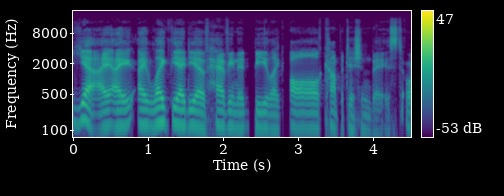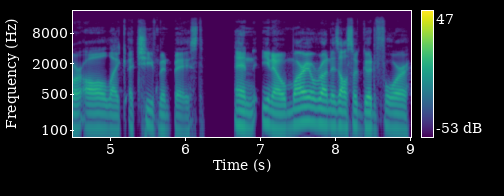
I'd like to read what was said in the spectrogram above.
yeah, I, I I like the idea of having it be like all competition based or all like achievement based. And you know, Mario Run is also good for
